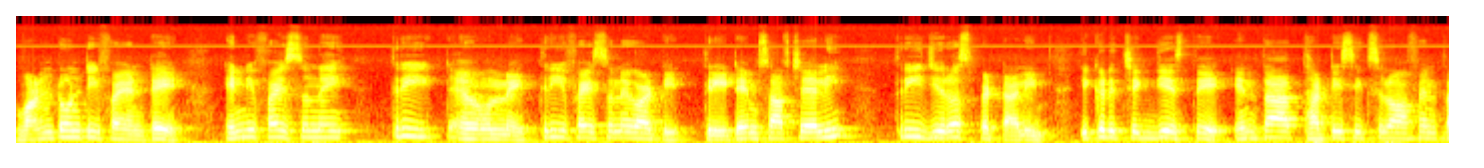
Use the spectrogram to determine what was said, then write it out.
one twenty five అంటే ఎన్ని ఫైవ్స్ ఉన్నాయి? త్రీ eh, ఉన్నాయి. త్రీ ఫైవ్స్ ఉన్నాయి కాబట్టి త్రీ టైమ్స్ ఆఫ్ చేయాలి. త్రీ జీరోస్ పెట్టాలి. ఇక్కడ చెక్ చేస్తే ఎంత? థర్టీ సిక్స్లో ఆఫ్ ఎంత?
